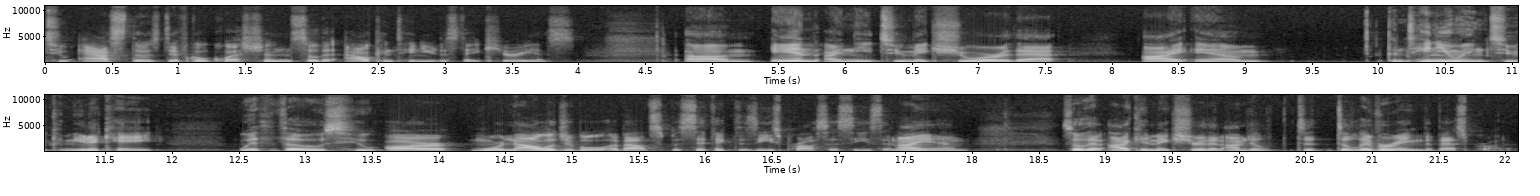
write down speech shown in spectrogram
to ask those difficult questions so that I'll continue to stay curious. Um, and I need to make sure that I am continuing to communicate with those who are more knowledgeable about specific disease processes than I am so that I can make sure that I'm de- de- delivering the best product.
